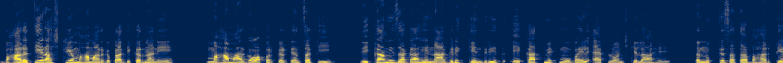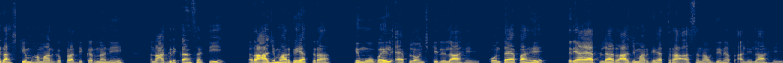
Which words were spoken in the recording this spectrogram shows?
भारतीय राष्ट्रीय महामार्ग प्राधिकरणाने महामार्ग वापरकर्त्यांसाठी रिकामी जागा हे नागरिक केंद्रित एकात्मिक मोबाईल ॲप लॉन्च केला आहे. तर नुकतेच आता भारतीय राष्ट्रीय महामार्ग प्राधिकरणाने नागरिकांसाठी राजमार्ग यात्रा हे मोबाईल ॲप लॉन्च केलेलं आहे. कोणता ॲप आहे? तर या ॲपला राजमार्ग यात्रा असं नाव देण्यात आलेलं आहे.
